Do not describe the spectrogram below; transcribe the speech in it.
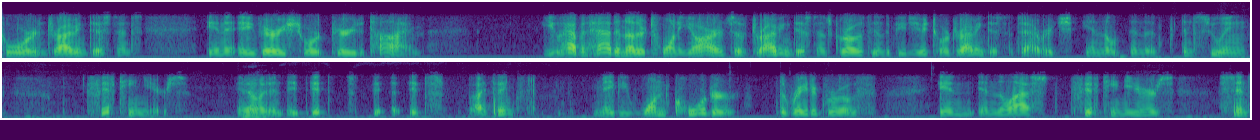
Tour in driving distance in a very short period of time you haven't had another 20 yards of driving distance growth in the PGA Tour driving distance average in the in the ensuing 15 years. You know, and it, it, it it's I think maybe one quarter the rate of growth in in the last 15 years since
